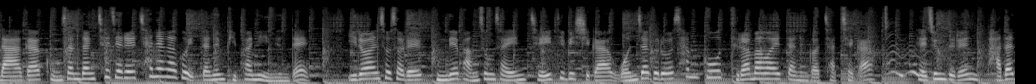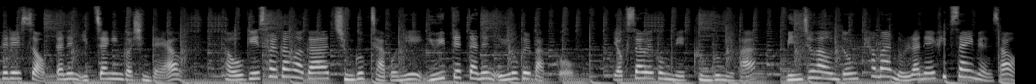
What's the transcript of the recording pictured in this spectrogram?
나아가 공산당 체제를 찬양하고 있다는 비판이 있는데 이러한 소설을 국내 방송사인 JTBC가 원작으로 삼고 드라마화했다는 것 자체가 대중들은 받아들일 수 없다는 입장인 것인데요. 더욱이 설강화가 중국 자본이 유입됐다는 의혹을 받고 역사 왜곡 및 군부미화, 민주화 운동 폄하 논란에 휩싸이면서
